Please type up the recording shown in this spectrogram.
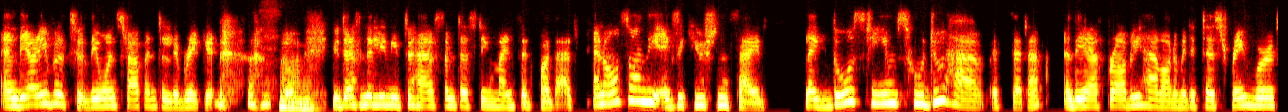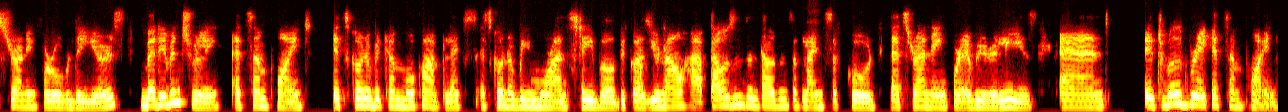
and they are able to. They won't stop until they break it. so mm-hmm. you definitely need to have some testing mindset for that. And also on the execution side, like those teams who do have it set up and they have probably have automated test frameworks running for over the years but eventually at some point it's going to become more complex it's going to be more unstable because you now have thousands and thousands of lines of code that's running for every release and it will break at some point.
